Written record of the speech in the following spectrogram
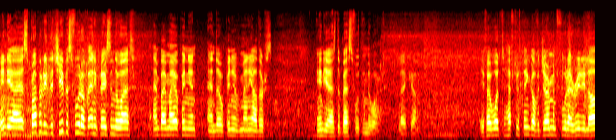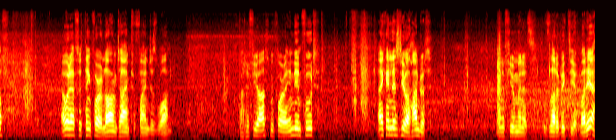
India is probably the cheapest food of any place in the world. And by my opinion, and the opinion of many others, India has the best food in the world. Like, uh, if I would have to think of a German food I really love, I would have to think for a long time to find just one. But if you ask me for an Indian food, I can list you a hundred in a few minutes. It's not a big deal. But yeah,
